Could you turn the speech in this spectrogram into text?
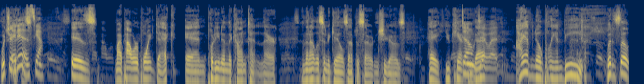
which It is. Yeah. Is my PowerPoint deck and putting in the content in there. And then I listen to Gail's episode, and she goes, "Hey, you can't Don't do that. do it. I have no plan B." but so.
